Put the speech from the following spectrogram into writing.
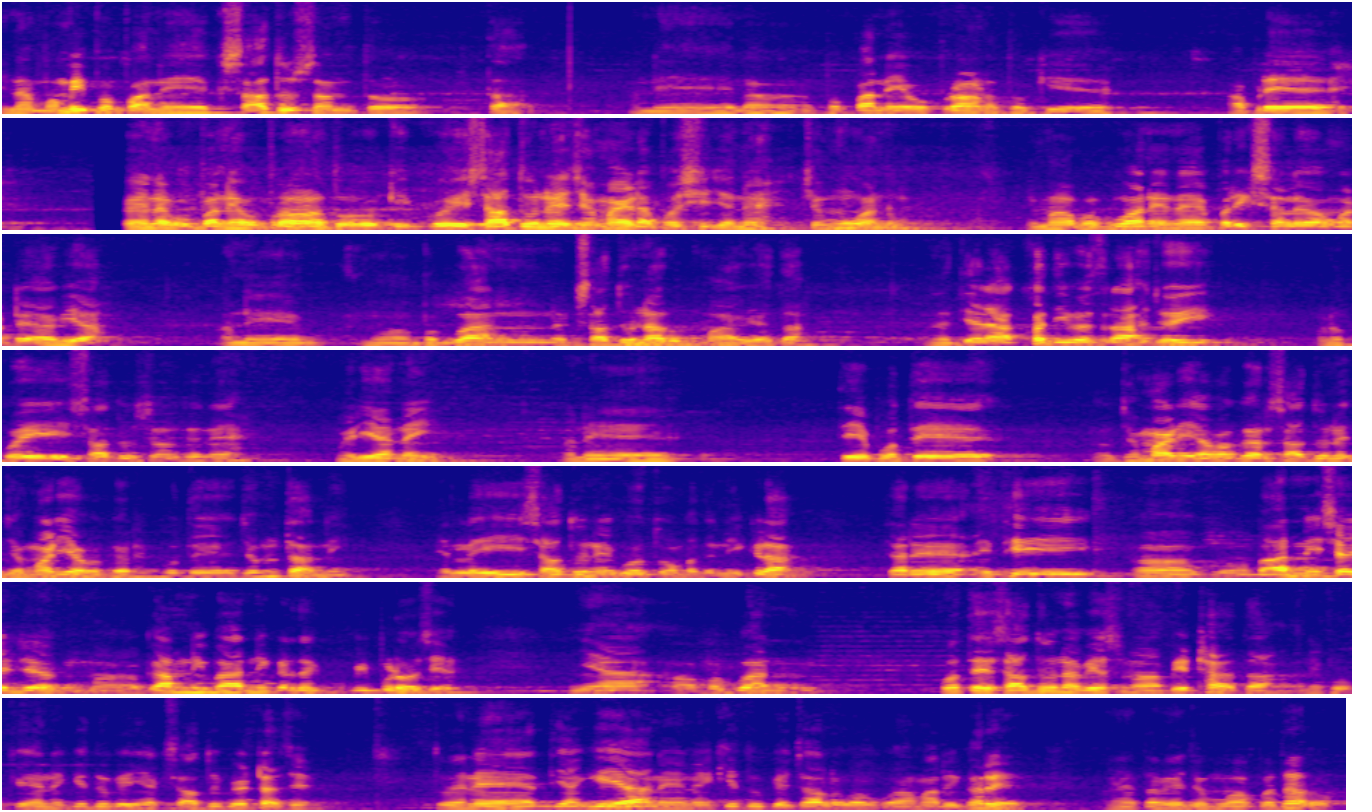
એના મમ્મી પપ્પાને એક સાધુ સંત હતા અને એના પપ્પાને એવો પ્રણ હતો કે આપણે એના પપ્પાને એવો પ્રણ હતો કે કોઈ સાધુને જમાડ્યા પછી જ એને જમવાનું. એમાં ભગવાન એને પરીક્ષા લેવા માટે આવ્યા. અને ભગવાન સાધુના રૂપમાં આવ્યા હતા. અને ત્યારે આખો દિવસ રાહ જોઈ, પણ કોઈ સાધુ સંત એને મળ્યા નહીં. અને તે પોતે જમાડ્યા વગર, સાધુને જમાડ્યા વગર પોતે જમતા નહીં. એટલે એ સાધુને ગોતવા માટે નીકળ્યા. ત્યારે અહીંથી બહારની સાઈડ ગામની બહાર નીકળતા પીપળો છે. ત્યાં ભગવાન પોતે સાધુના વેશમાં બેઠા હતા. અને કોકે એને કીધું કે અહીંયા સાધુ બેઠા છે. તો એને ત્યાં ગયા અને એને કીધું કે ચાલો અમારી ઘરે અને તમે જમવા પધારો.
